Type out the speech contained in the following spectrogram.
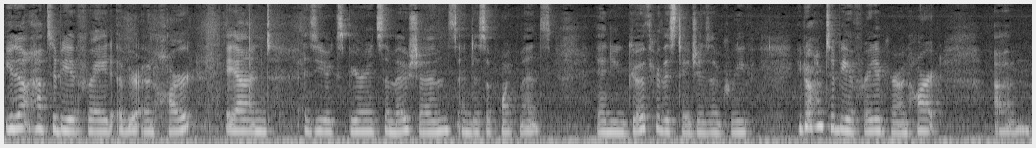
You don't have to be afraid of your own heart and as you experience emotions and disappointments and you go through the stages of grief, you don't have to be afraid of your own heart um,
